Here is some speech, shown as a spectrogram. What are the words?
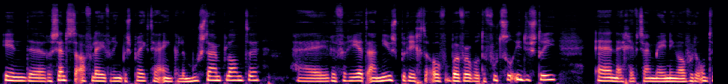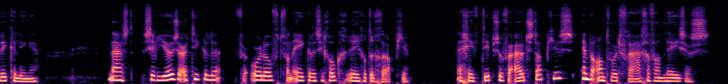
In de recentste aflevering bespreekt hij enkele moestuinplanten. Hij refereert aan nieuwsberichten over bijvoorbeeld de voedselindustrie en hij geeft zijn mening over de ontwikkelingen. Naast serieuze artikelen veroorlooft Van Ekelen zich ook geregeld een grapje. Hij geeft tips over uitstapjes en beantwoordt vragen van lezers.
